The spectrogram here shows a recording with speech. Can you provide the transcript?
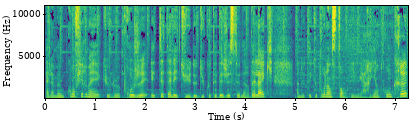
Elle a même confirmé que le projet était à l'étude du côté des gestionnaires des lacs. À noter que pour l'instant, il n'y a rien de concret.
